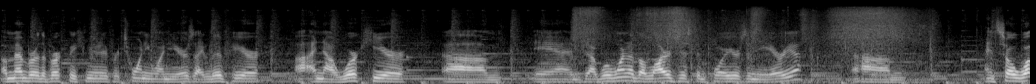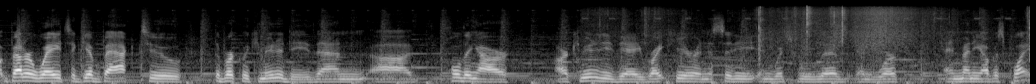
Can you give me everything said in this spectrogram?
a, a member of the Berkley community for 21 years. I live here, uh, I now work here, um, and uh, we're one of the largest employers in the area. Um, and so what better way to give back to the Berkley community than uh, holding our, our community day right here in the city in which we live and work and many of us play.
